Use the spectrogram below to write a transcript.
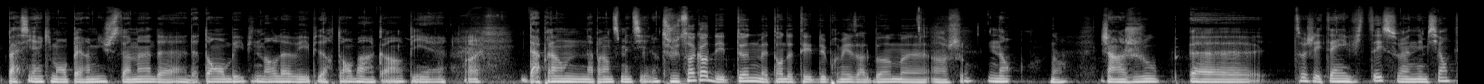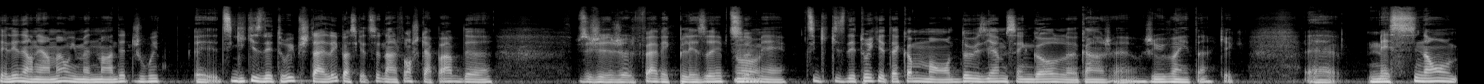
patients qui m'ont permis justement de, de tomber, puis de me relever, puis de retomber encore, puis euh, Ouais. d'apprendre, d'apprendre ce métier-là. Tu joues-tu encore des tunes, mettons, de tes deux premiers albums euh, en show? Non. Non? J'en joue. Euh, tu vois, j'ai été invité sur une émission de télé dernièrement où il me demandait de jouer Tiggy qui se détruit, puis je suis allé parce que, tu sais, dans le fond, je suis capable de. Je, je- je le fais avec plaisir, puis tout ça, mais Qui se détruit, qui était comme mon deuxième single euh, quand j'ai eu 20 ans. Euh, mais sinon,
